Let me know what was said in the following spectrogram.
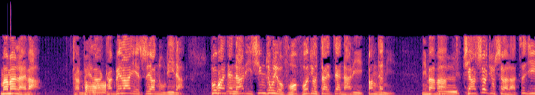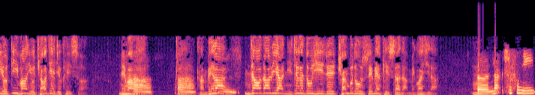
慢慢来吧。坎培拉，哦坎培拉也是要努力的。不管在哪里，心中有佛，佛就在在哪里帮着你，明白吗？嗯想设就设了，自己有地方有条件就可以设，明白吗？嗯啊，嗯坎培拉，嗯你在澳大利亚，你这个东西这全部都随便可以设的，没关系的。嗯，呃，那师傅您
